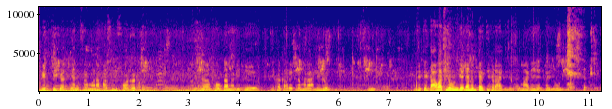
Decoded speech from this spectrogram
व्यक्तिगत त्यांचं मनापासून स्वागत करतो. आमच्या कोर्टामध्ये ते एका कार्यक्रमाला आलेले होते. म्हणजे ते गावात येऊन गेल्यानंतर तिकडे आलेले होते. मागे एकदा येऊन गेले.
